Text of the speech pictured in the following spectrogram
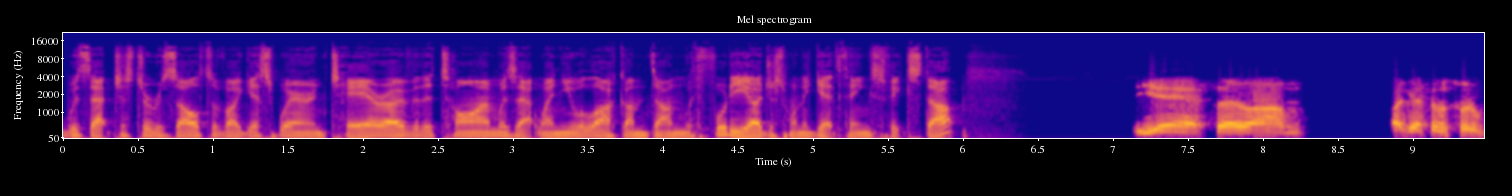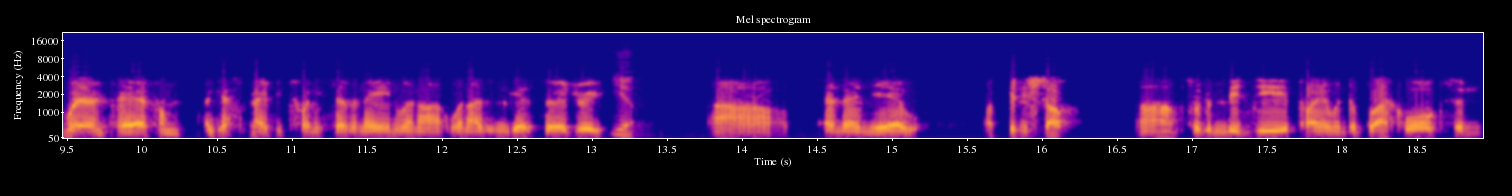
was that just a result of I guess wear and tear over the time was that when you were like I'm done with footy I just want to get things fixed up Yeah, so um, I guess it was sort of wear and tear from, I guess, maybe 2017 when I when I didn't get surgery. Yep. Uh, and then yeah, I finished up uh, sort of mid year playing with the Blackhawks, and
